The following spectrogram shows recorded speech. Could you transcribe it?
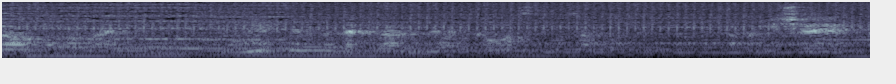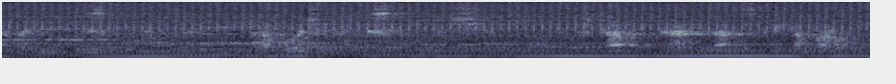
О аварии. Немедленно докладывает руководству завода, этом искусстве, рабочих и служащих, штаб гражданской обороны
